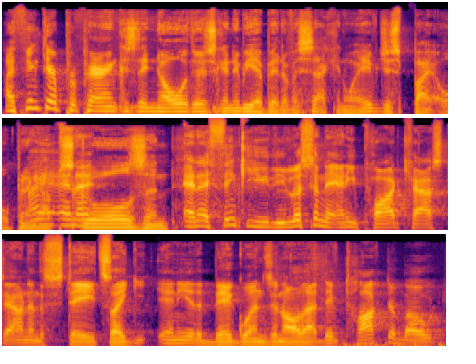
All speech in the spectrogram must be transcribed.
I think they're preparing because they know there's going to be a bit of a second wave just by opening I- up and I- schools and And I think you, you listen to any podcast down in the States, like any of the big ones and all that, they've talked about,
